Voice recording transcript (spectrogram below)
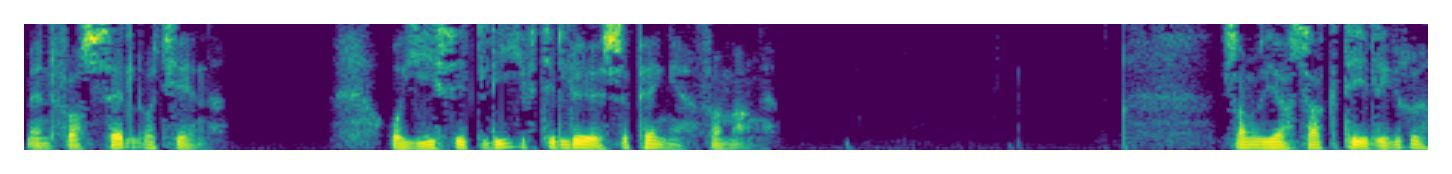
men for selv å tjene, og gi sitt liv til løsepenge for mange. Som vi har sagt tidligere,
